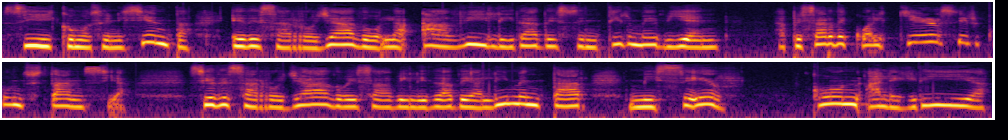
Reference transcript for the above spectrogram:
Si como Cenicienta he desarrollado la habilidad de sentirme bien a pesar de cualquier circunstancia, si he desarrollado esa habilidad de alimentar mi ser con alegría,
